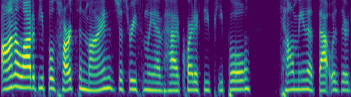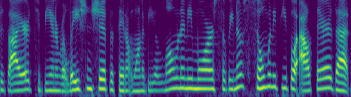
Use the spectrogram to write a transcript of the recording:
on a lot of people's hearts and minds. Just recently, I've had quite a few people tell me that that was their desire to be in a relationship, that they don't want to be alone anymore. So we know so many people out there that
